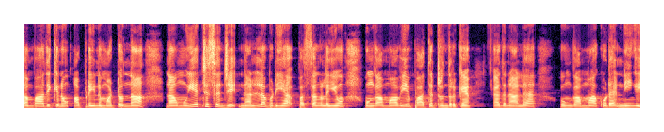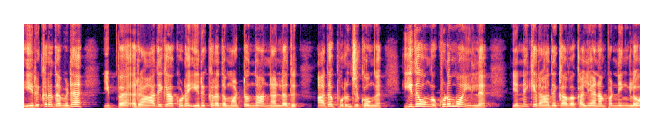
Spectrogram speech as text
சம்பாதிக்கணும் அப்படின்னு மட்டும்தான் நான் முயற்சி செஞ்சு நல்லபடியாக பசங்களையும் உங்கள் அம்மாவையும் பார்த்துட்டு இருந்திருக்கேன். அதனால் உங்கள் அம்மா கூட நீங்கள் இருக்கிறத விட இப்போ ராதிகா கூட இருக்கிறது மட்டும்தான் நல்லது. அதை புரிஞ்சுக்கோங்க. இது உங்கள் குடும்பம் இல்லை. என்னைக்கு ராதிகாவை கல்யாணம் பண்ணீங்களோ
